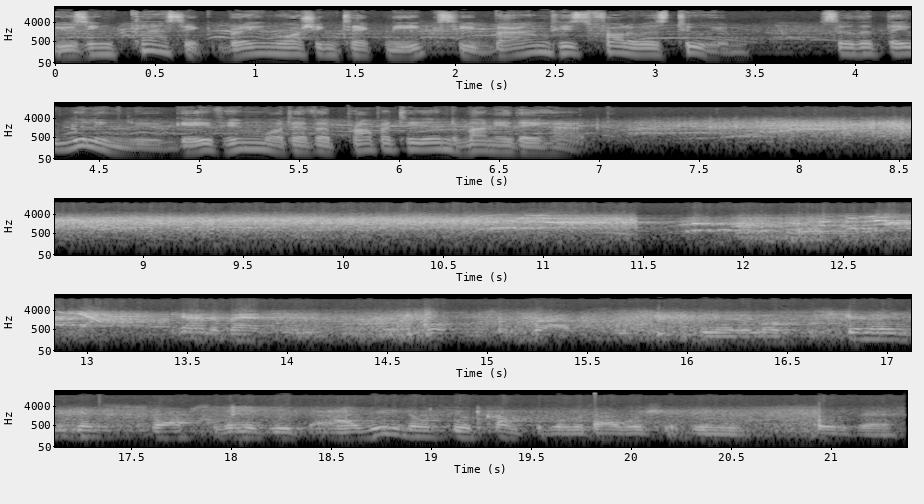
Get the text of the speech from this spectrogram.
Using classic brainwashing techniques, he bound his followers to him so that they willingly gave him whatever property and money they had. can't imagine fortunes of privacy. You know, most discriminated against perhaps of any group. I really don't feel comfortable with our worship being photographed.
